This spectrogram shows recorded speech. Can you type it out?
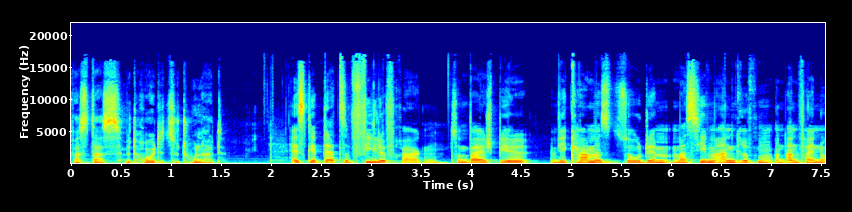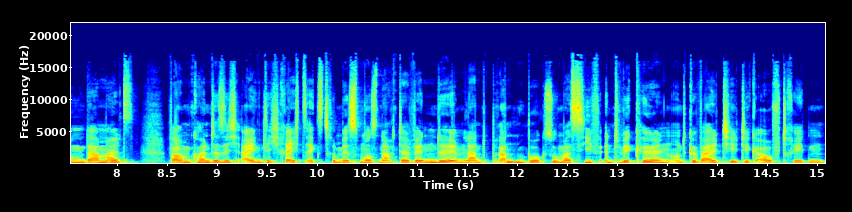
was das mit heute zu tun hat. Es gibt dazu viele Fragen. Zum Beispiel, wie kam es zu den massiven Angriffen und Anfeindungen damals? Warum konnte sich eigentlich Rechtsextremismus nach der Wende im Land Brandenburg so massiv entwickeln und gewalttätig auftreten?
